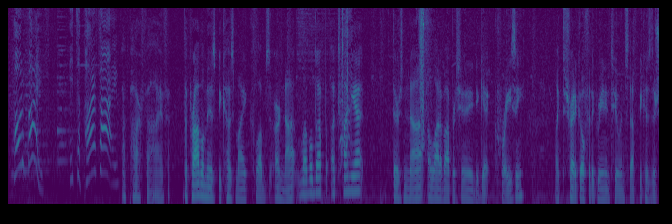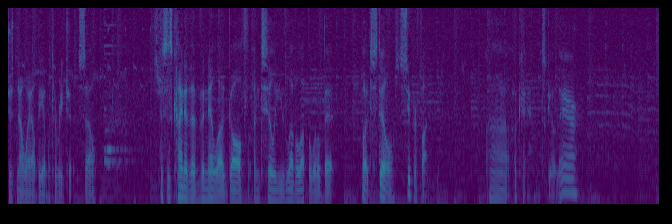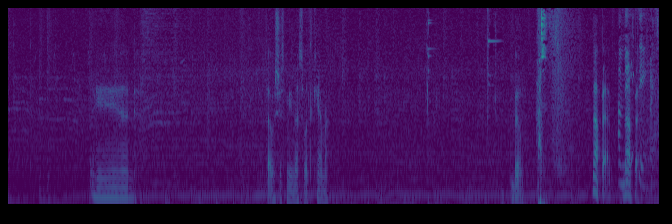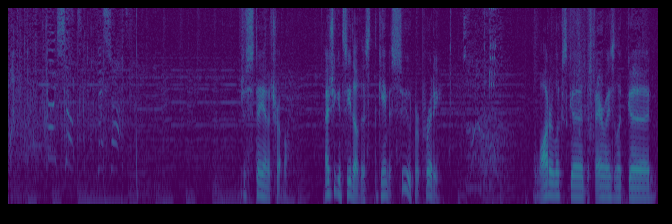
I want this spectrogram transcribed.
Hole five. It's a par five. A par five. The problem is because my clubs are not leveled up a ton yet, there's not a lot of opportunity to get crazy. Like to try to go for the green and two and stuff because there's just no way I'll be able to reach it. So this is kind of the vanilla golf until you level up a little bit, but still super fun. Uh, okay, let's go there. And that was just me messing with the camera. Boom. Not bad. Not bad. Just stay out of trouble. As you can see, though, this the game is super pretty. The water looks good. The fairways look good.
